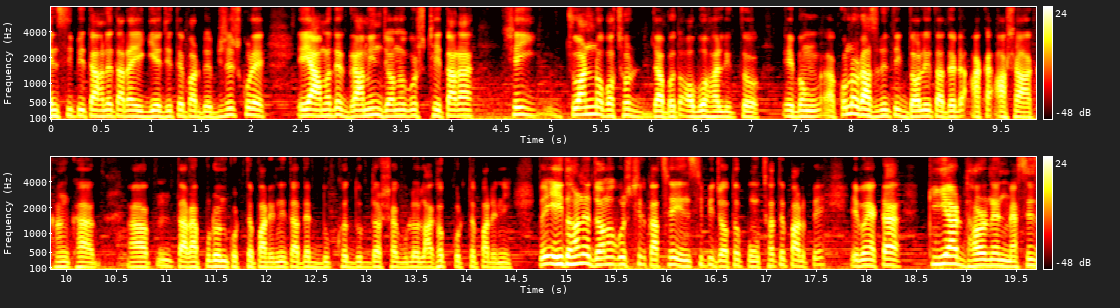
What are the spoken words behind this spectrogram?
এনসিপি, তাহলে তারা এগিয়ে যেতে পারবে। বিশেষ করে এই আমাদের গ্রামীণ জনগোষ্ঠী, তারা সেই চুয়ান্ন বছর যাবৎ অবহেলিত এবং কোনো রাজনৈতিক দলই তাদের আশা, আকাঙ্ক্ষা তারা পূরণ করতে পারেনি, তাদের দুঃখ, দুর্দশাগুলো লাঘব করতে পারেনি। তো এই ধরনের জনগোষ্ঠীর কাছে এনসিপি যত পৌঁছাতে পারবে এবং একটা ক্লিয়ার ধরনের মেসেজ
